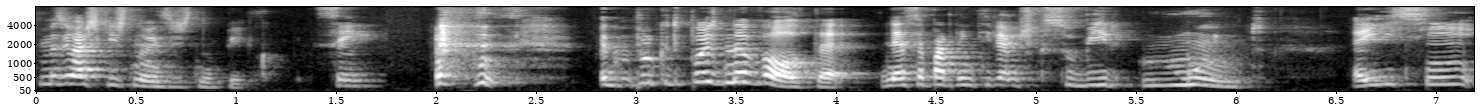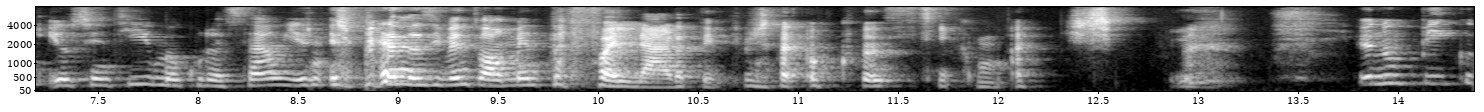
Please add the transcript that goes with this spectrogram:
Mas eu acho que isto não existe no pico. Sim. Porque depois na volta, nessa parte em que tivemos que subir muito, aí sim eu senti o meu coração e as minhas pernas eventualmente a falhar, tipo, já não consigo mais. Eu não pico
